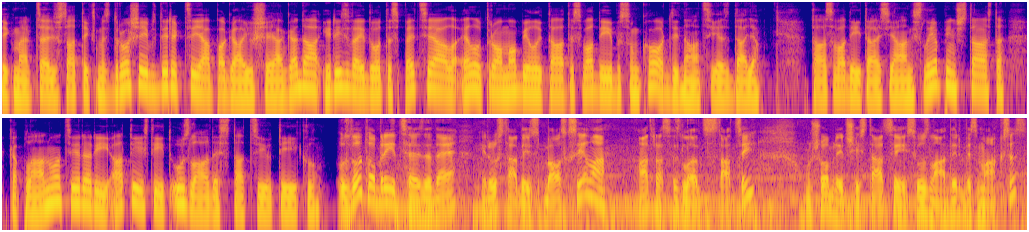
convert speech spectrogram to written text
Tikmēr ceļu satiksmes drošības direkcijā pagājušajā gadā ir izveidota speciāla elektromobilitātes vadības un koordinācijas daļa. Tās vadītājs Jānis Liepiņš stāsta, ka plānots ir arī attīstīt uzlādes staciju tīklu. Uz doto brīdi CZD ir uzstādīts Bauskas ielā ātrās izlādes stacija, un šobrīd šīs stācijas uzlāde ir bez maksas.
